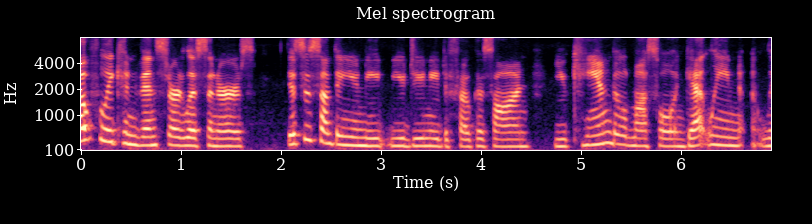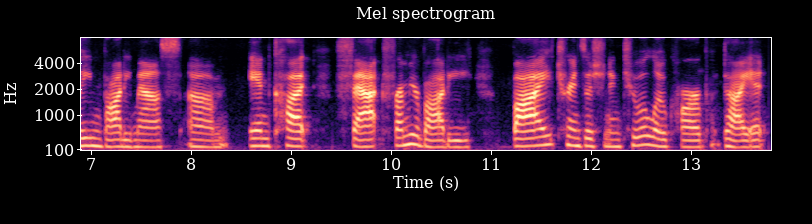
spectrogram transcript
hopefully convinced our listeners this is something you need you do need to focus on. You can build muscle and get lean lean body mass um, and cut fat from your body by transitioning to a low carb diet.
